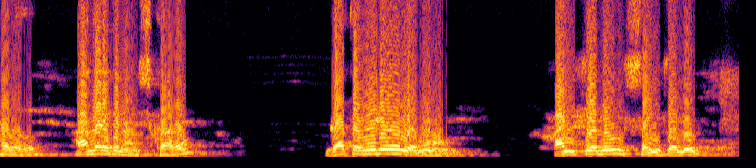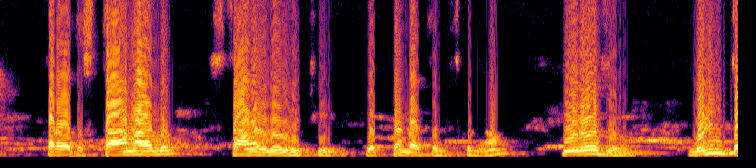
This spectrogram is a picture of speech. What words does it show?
హలో అందరికీ నమస్కారం. గత వీడియోలో మనం అంకెలు సంఖ్యలు తర్వాత స్థానాలు స్థానాల గురించి క్లుప్తంగా తెలుసుకున్నాం. ఈరోజు గుణింత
